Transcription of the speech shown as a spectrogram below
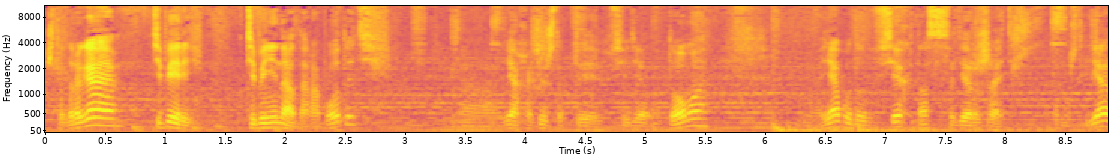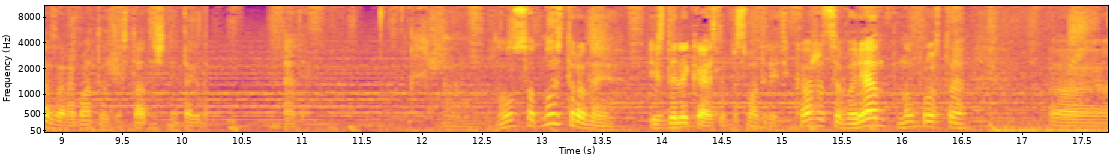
что, дорогая, теперь тебе не надо работать, э, я хочу, чтобы ты сидела дома, я буду всех нас содержать, потому что я зарабатываю достаточно и так далее. Ну, с одной стороны, издалека, если посмотреть, кажется вариант, ну, просто э,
